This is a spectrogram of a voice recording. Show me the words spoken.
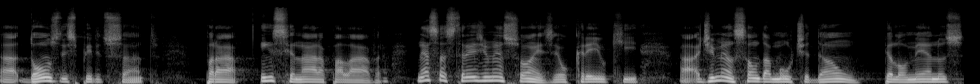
uh, dons do Espírito Santo para ensinar a palavra. Nessas três dimensões, eu creio que a dimensão da multidão, pelo menos,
